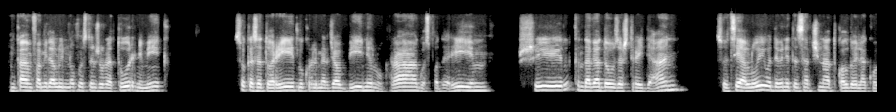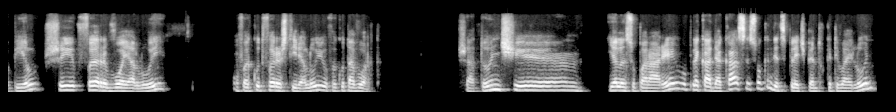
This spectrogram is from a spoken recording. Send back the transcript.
în care în familia lui nu au fost înjurături, nimic. S-a căsătorit, lucrurile mergeau bine, lucra, gospodărie și când avea 23 de ani, soția lui a devenit însărcinat cu al doilea copil și fără voia lui, a făcut fără știrea lui, a făcut avort. Și atunci el în supărare a plecat de acasă, s-a gândit să pleci pentru câteva luni,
